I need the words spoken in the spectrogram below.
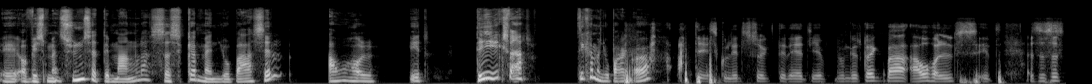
Øh, og hvis man synes, at det mangler, så skal man jo bare selv afholde et. Det er ikke svært. Det kan man jo bare gøre. det er sgu lidt søgt, det der, Jeff. Man kan sgu ikke bare afholde et... Altså, så,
